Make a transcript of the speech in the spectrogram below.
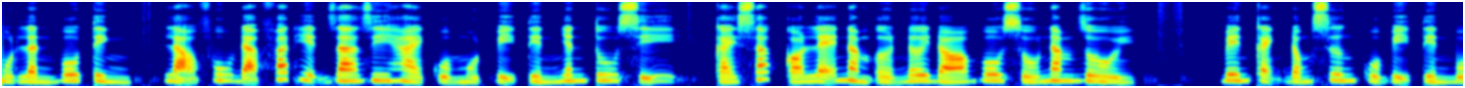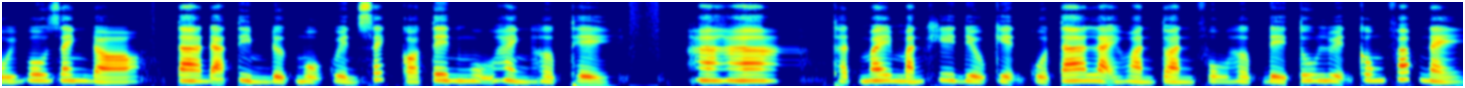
một lần vô tình, Lão Phu đã phát hiện ra di hài của một vị tiền nhân tu sĩ. Cái xác có lẽ nằm ở nơi đó vô số năm rồi. Bên cạnh đống xương của vị tiền bối vô danh đó, ta đã tìm được một quyển sách có tên ngũ hành hợp thể. Ha ha, thật may mắn khi điều kiện của ta lại hoàn toàn phù hợp để tu luyện công pháp này.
